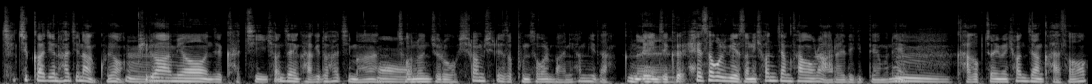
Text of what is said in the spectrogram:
채취까지는 하지는 않고요. 음. 필요하면 이제 같이 현장에 가기도 하지만 어. 저는 주로 실험실에서 분석을 많이 합니다. 근데 네. 이제 그 해석을 위해서는 현장 상황을 알아야 되기 때문에 음. 가급적이면 현장 가서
